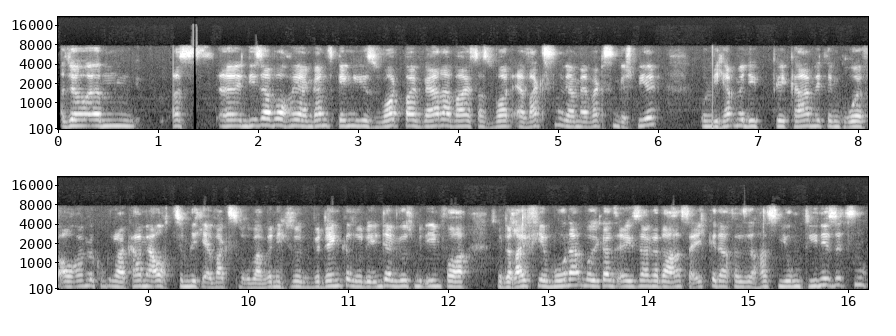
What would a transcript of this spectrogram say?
Also ähm, was äh, in dieser Woche ja ein ganz gängiges Wort bei Werder war, ist das Wort erwachsen. Wir haben erwachsen gespielt. Und ich habe mir die PK mit dem Groef auch angeguckt und da kam er auch ziemlich erwachsen drüber. Wenn ich so bedenke, so die Interviews mit ihm vor so drei, vier Monaten, muss ich ganz ehrlich sagen, da hast du echt gedacht, du hast einen jungen Teenie sitzen,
